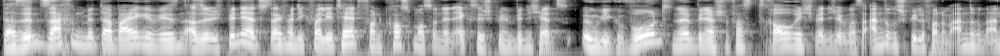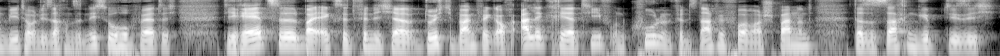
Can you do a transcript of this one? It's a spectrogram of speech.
da sind Sachen mit dabei gewesen. Also ich bin jetzt, sag ich mal, die Qualität von Cosmos und den Exit-Spielen bin ich jetzt irgendwie gewohnt. Ne? Bin ja schon fast traurig, wenn ich irgendwas anderes spiele von einem anderen Anbieter und die Sachen sind nicht so hochwertig. Die Rätsel bei Exit finde ich ja durch die Bank weg auch alle kreativ und cool und finde es nach wie vor immer spannend, dass es Sachen gibt, die sich,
